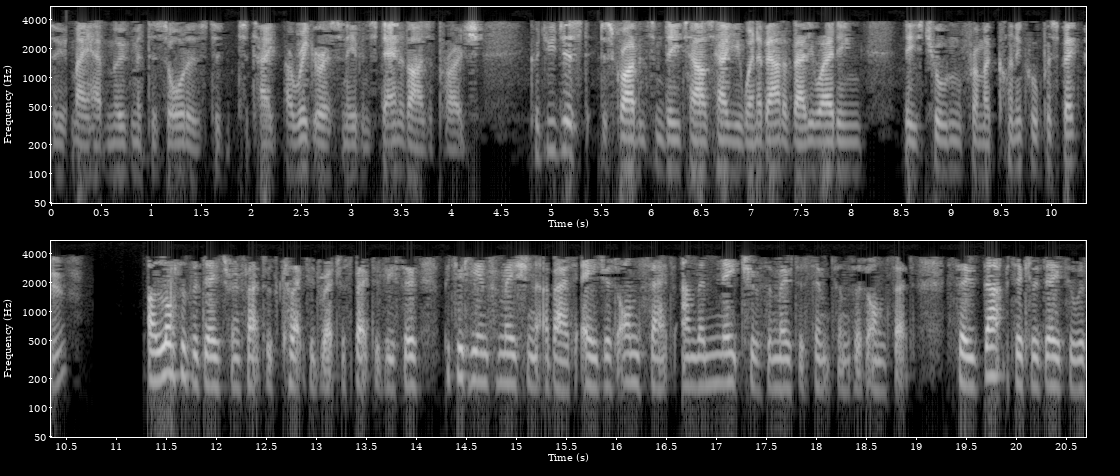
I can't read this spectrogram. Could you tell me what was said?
who may have movement disorders to, to take a rigorous and even standardized approach. Could you just describe in some details how you went about evaluating these children from a clinical perspective? A lot of the data, in fact, was collected retrospectively, so particularly information about age at onset and the nature of the motor symptoms at onset. So that particular data was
